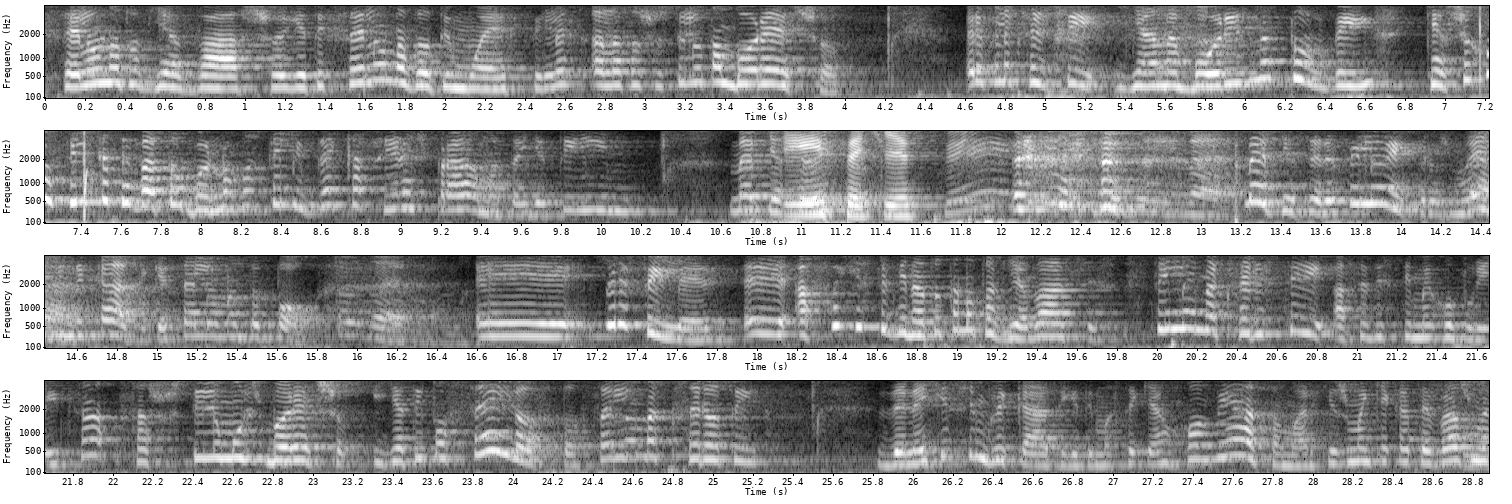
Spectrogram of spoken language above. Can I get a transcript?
θέλω να το διαβάσω, γιατί θέλω να δω τι μου έστειλες, αλλά θα σου στείλω όταν μπορέσω. Ρε φίλε, ξέρεις τι, για να μπορείς να το δεις και σου έχω στείλει κατεβατό, μπορεί να έχω στείλει 10 σειρές πράγματα, γιατί με έπιασε. Είσαι κι εσύ. ναι. Με έπιασε, ρε φίλε, ο ίστρος μου, έγινε κάτι και θέλω να το πω. Το δέχομαι. Ε, ρε φίλε, ε, αφού έχεις τη δυνατότητα να το διαβάσεις, στείλε να ξέρεις τι. Αυτή τη στιγμή έχω δουλίτσα, θα σου στείλω μόλις μπορέσω. Γιατί το θέλω αυτό. Θέλω να ξέρω ότι δεν έχει συμβεί κάτι, γιατί είμαστε και αγχώδη άτομα. Αρχίζουμε και κατεβάζουμε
